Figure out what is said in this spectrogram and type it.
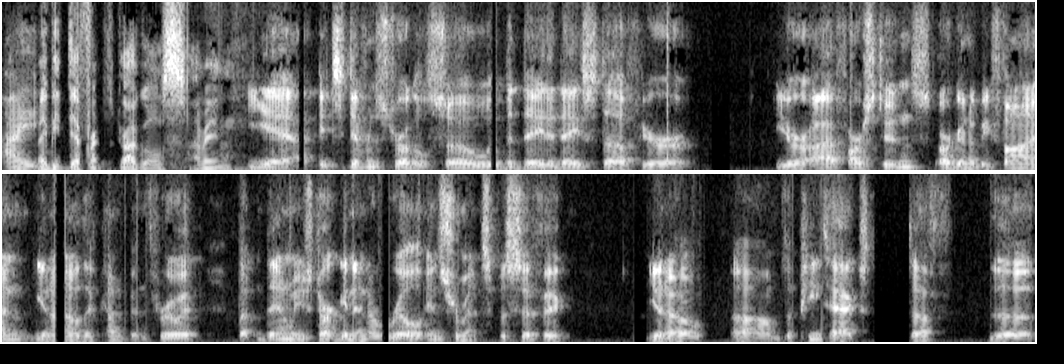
I maybe different struggles. I mean, yeah, it's different struggles. So the day to day stuff, your your IFR students are going to be fine. You know, they've kind of been through it. But then when you start getting into real instrument specific, you know, um, the PTAC stuff, the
